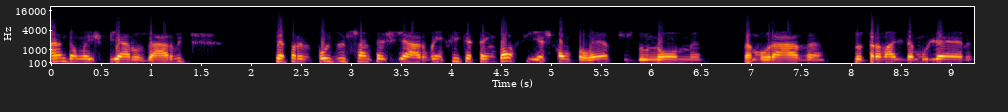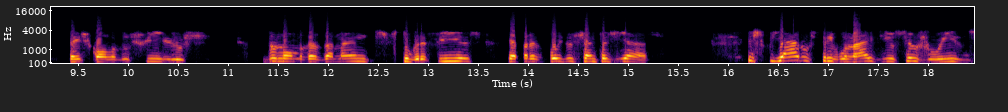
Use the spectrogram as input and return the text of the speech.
andam a espiar os árbitros, que é para depois os chantagear. O Benfica tem dossiês completos do nome, da morada, do trabalho da mulher, da escola dos filhos, do nome das amantes, fotografias, que é para depois os chantagear. Espiar os tribunais e os seus juízes,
